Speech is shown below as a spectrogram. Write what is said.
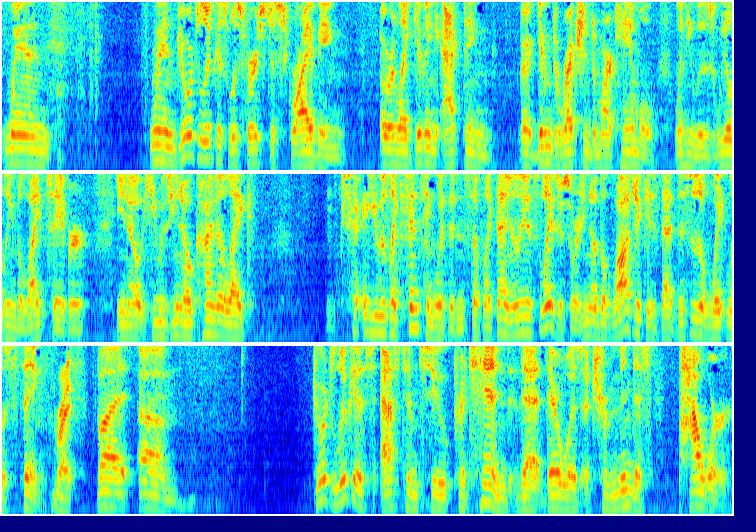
when when George Lucas was first describing or like giving acting or giving direction to Mark Hamill when he was wielding the lightsaber, you know, he was you know kind of like he was like fencing with it and stuff like that. You know, it's a laser sword. You know, the logic is that this is a weightless thing. Right. But um, George Lucas asked him to pretend that there was a tremendous power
